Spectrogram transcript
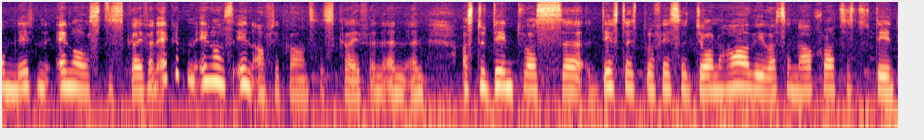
om net in Engels te skryf. En ek het in Engels en Afrikaans geskryf. En, en, as student was uh, destijds professor John Harvey, was een nagraadse student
